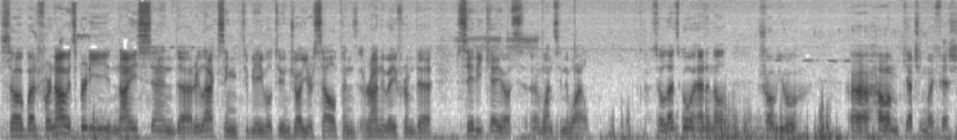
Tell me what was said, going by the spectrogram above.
So but for now it's pretty nice and uh, relaxing to be able to enjoy yourself and run away from the city chaos uh, once in a while. So let's go ahead and I'll show you uh, how I'm catching my fish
